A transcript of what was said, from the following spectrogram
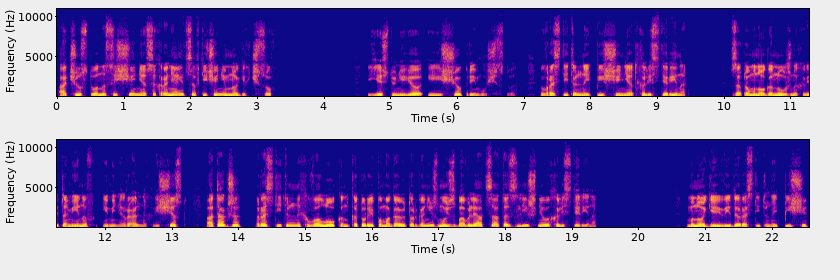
а чувство насыщения сохраняется в течение многих часов. Есть у нее и еще преимущество. В растительной пище нет холестерина, зато много нужных витаминов и минеральных веществ, а также растительных волокон, которые помогают организму избавляться от излишнего холестерина. Многие виды растительной пищи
